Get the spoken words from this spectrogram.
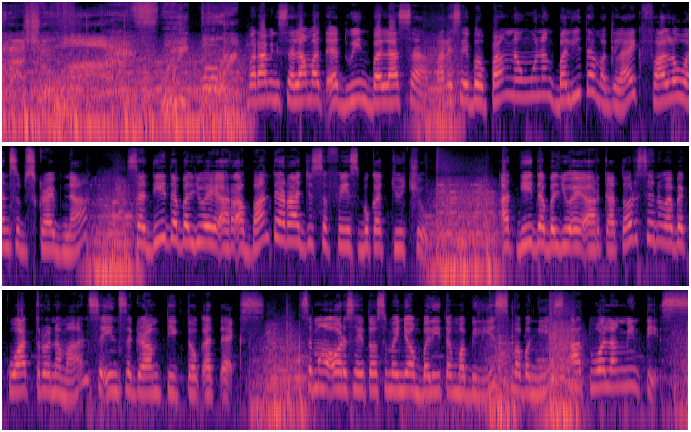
Radyo Live Report. Maraming salamat Edwin Balasa. Para sa iba pang nangunang balita, mag-like, follow, and subscribe na sa DWAR Abante Radio sa Facebook at YouTube. At DWAR 1494 naman sa Instagram, TikTok at X. Sa mga oras na ito, sumayin niyo ang balitang mabilis, mabangis at walang mintis.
